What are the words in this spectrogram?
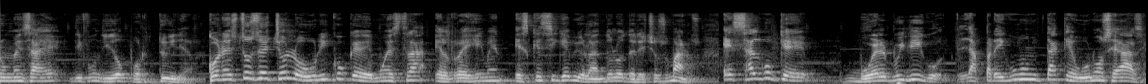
un mensaje difundido por Twitter. Con estos hechos lo único que demuestra el régimen es que sigue violando los derechos humanos. Es algo que, vuelvo y digo, la pregunta que uno se hace,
